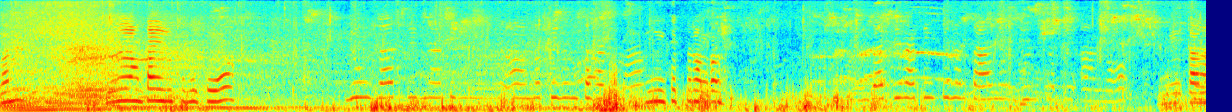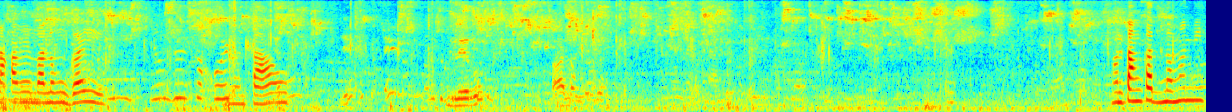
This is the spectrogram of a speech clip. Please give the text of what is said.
Ano Dito na lang tayo kukuha. Yung dati natin uh, na pinuntahan ma. Iikot na lang kami. Yung dati natin pinuntahan yung dun sa may ano. Umita na kami malunggay. Yung dun sa court. Ng tao. Ang tangkad naman eh.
